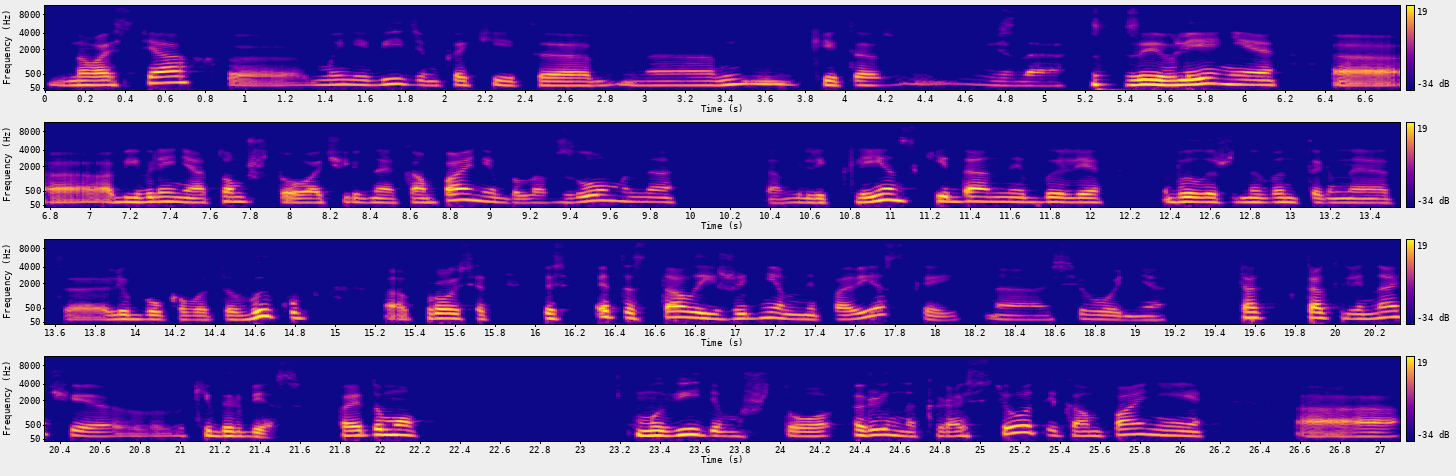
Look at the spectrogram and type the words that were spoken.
новостях э, мы не видим какие-то, э, какие-то не знаю, заявления, э, объявления о том, что очередная компания была взломана, там, или клиентские данные были выложены в интернет, э, либо у кого-то выкуп э, просят. То есть это стало ежедневной повесткой э, сегодня, так, так или иначе, кибербез. Поэтому мы видим, что рынок растет, и компании а,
